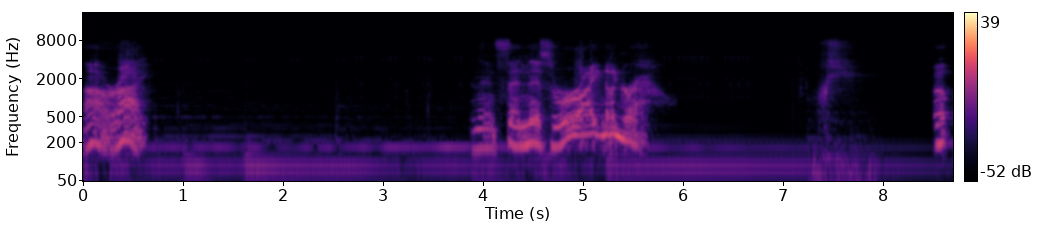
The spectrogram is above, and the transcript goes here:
All right. And then send this right into the ground. Whoosh. Oh.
